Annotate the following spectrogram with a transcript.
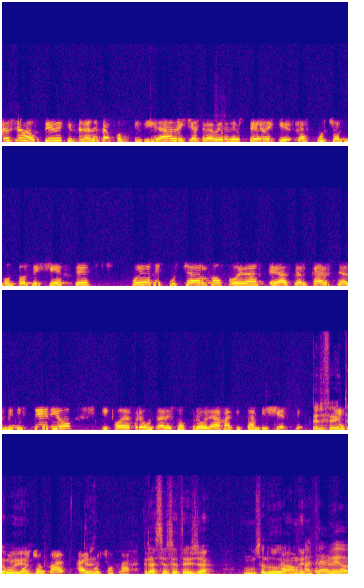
gracias a ustedes que me dan esta posibilidad de que a través de ustedes, que la escuchan un montón de gente, puedan escucharnos, puedan eh, acercarse al ministerio y poder preguntar esos programas que están vigentes. Perfecto, este muy bien. muchos más, hay muchos más. Gracias, Estrella. Un saludo grande. Hasta luego.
